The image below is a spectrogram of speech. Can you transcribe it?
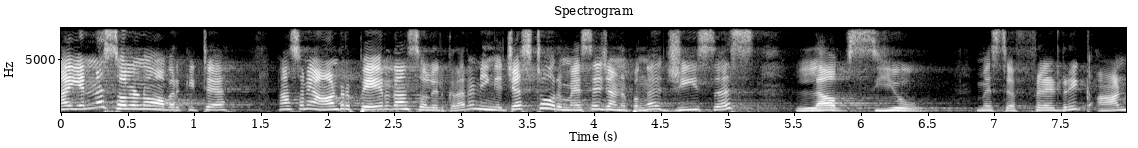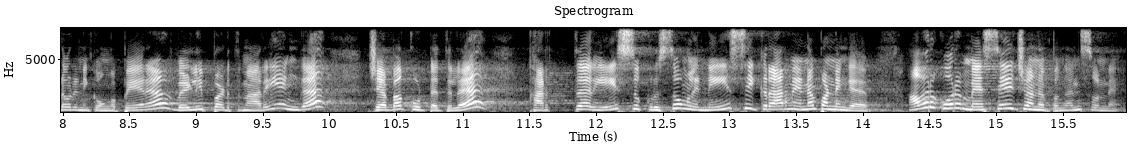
நான் என்ன சொல்லணும் அவர்கிட்ட? நான் சொன்னேன் ஆண்டர் பேர் தான் சொல்லியிருக்கிறாரு. நீங்கள் ஜஸ்ட் ஒரு மெசேஜ் அனுப்புங்க. Jesus loves you mister Frederick ஆண்டவர் இன்னைக்கு உங்கள் பேரை வெளிப்படுத்தினாரு. எங்கள் ஜெப கூட்டத்தில் கர்த்தர் இயேசு கிறிஸ்து உங்களை நேசிக்கிறாருன்னு என்ன பண்ணுங்க? அவருக்கு ஒரு மெசேஜ் அனுப்புங்கன்னு சொன்னேன்.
